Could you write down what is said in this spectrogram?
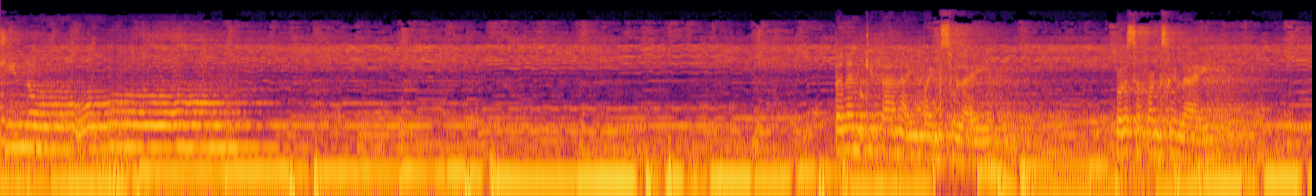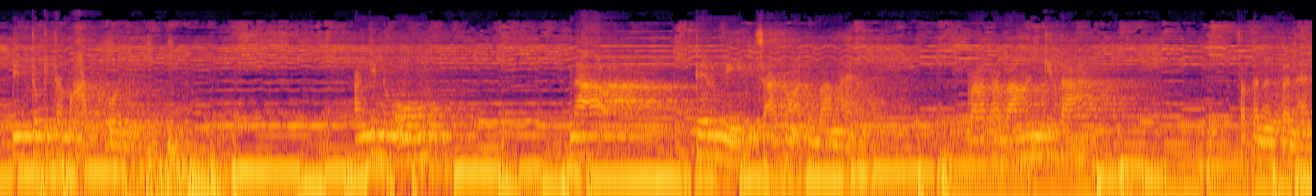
Kinoo Tanan kita na ay pagsulay. Pero sa pagsulay dito kita makatpon Ang Ginoo na pirmi sa atong atubangan para tabangan kita sa tanan-tanan.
